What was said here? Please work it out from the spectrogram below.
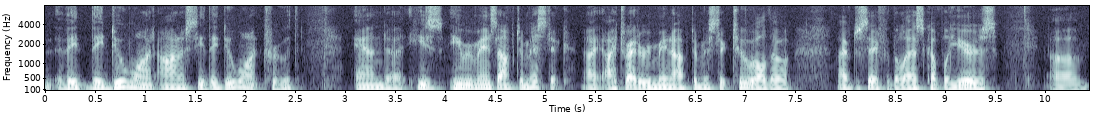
They they do want honesty. They do want truth. And uh, he's he remains optimistic. I, I try to remain optimistic too. Although I have to say, for the last couple of years, um,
